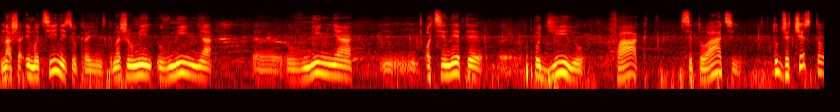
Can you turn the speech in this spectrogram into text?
наша емоційність українська, наше вміння, вміння, е, вміння м, оцінити е, подію, факт, ситуацію, тут же чисто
